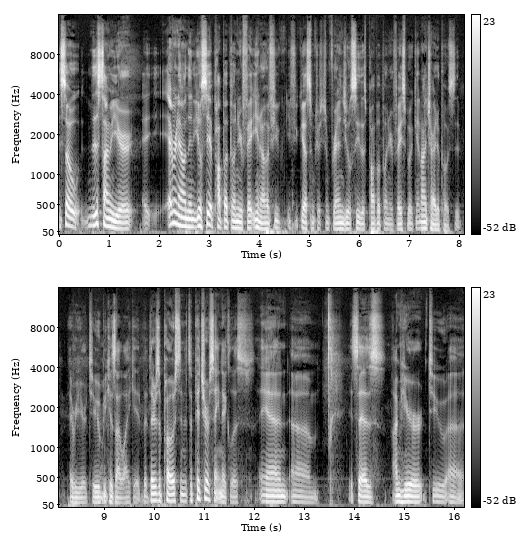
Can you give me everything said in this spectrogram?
So this time of year, every now and then you'll see it pop up on your face. You know, if you if you've got some Christian friends, you'll see this pop up on your Facebook, and I try to post it every year too because I like it. But there's a post, and it's a picture of Saint Nicholas, and um, it says, "I'm here to uh,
